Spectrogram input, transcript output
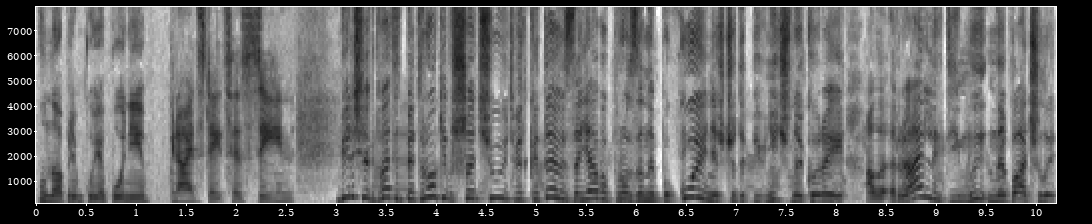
у напрямку Японії. Більше як 25 років США чують від Китаю заяви про занепокоєння щодо північної Кореї, але реальних дій ми не бачили.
